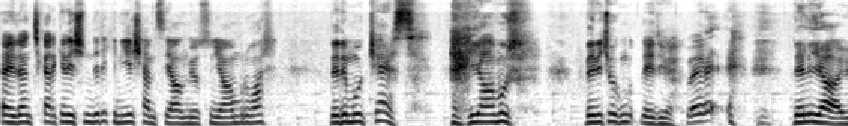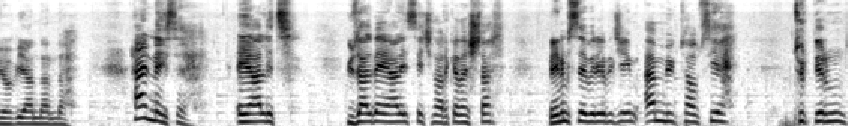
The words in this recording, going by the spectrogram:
Evden çıkarken eşim dedi ki niye şemsiye almıyorsun? Yağmur var. Dedim who cares? Yağmur beni çok mutlu ediyor. Ve deli yağıyor bir yandan da. Her neyse. Eyalet. Güzel bir eyalet seçin arkadaşlar. Benim size verebileceğim en büyük tavsiye Türklerin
